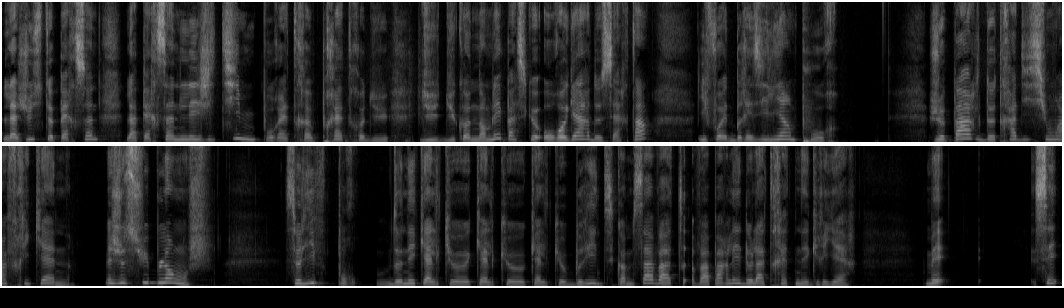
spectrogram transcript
la, juste personne, la personne légitime pour être prêtre du, du, du code d'emblée, parce qu'au regard de certains, il faut être brésilien pour. Je parle de tradition africaine, mais je suis blanche. Ce livre, pour donner quelques, quelques, quelques brides comme ça, va, va parler de la traite négrière. Mais c'est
